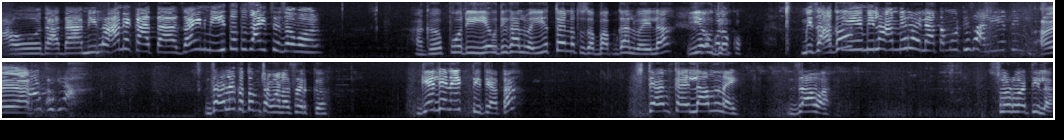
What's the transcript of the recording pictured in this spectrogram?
अहो दादा मी लहान आहे का आता? जाईन मी इथं तर जायचं जवळ. अगं पोरी येऊ दे घालवाय येतोय ना तुझा बाप घालवायला. येऊ नको दे. नको. मी जाते मी लहान नाही राहिले आता मोठी झाली येते मी. अय, यार. काळजी घ्या. झालं का तुमच्या मनासारखं? गेले ना एकटी ते आता? स्टँड काही लांब नाही. जावा. सोडवा तिला.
